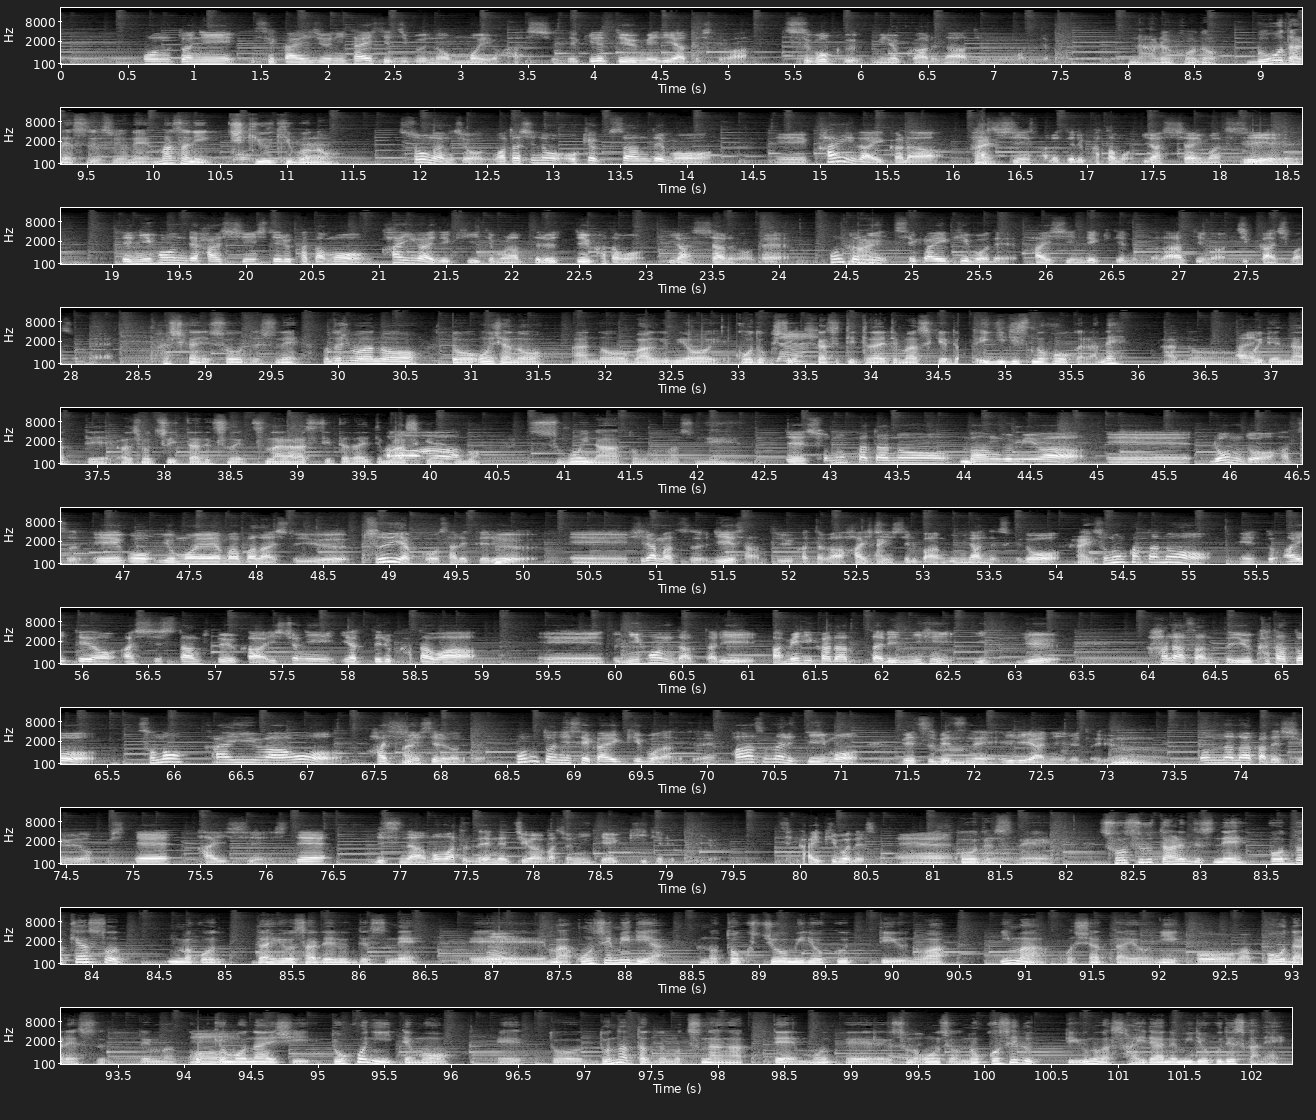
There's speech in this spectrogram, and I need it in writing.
本当に世界中に対して自分の思いを発信できるっていうメディアとしては、すごく魅力あるなというふうに思ってます。なるほど。ボーダレスですよね。まさに地球規模の。そうなんですよ。私のお客さんでも、えー海外から発信されてる方もいらっしゃいますし、えーで、日本で発信している方も、海外で聞いてもらってるっていう方もいらっしゃるので、本当に世界規模で配信できてるんだなっていうのは実感しますよね。確かにそうですね。私もあの、御社のあの番組を購読して聞かせていただいてますけど、イギリスの方からね、あの、はいおいでになって、私もツイッターでつなつながらせていただいてますけれども、すごいなと思いますね。で、その方の番組は、えーロンドン発英語よもやま話という通訳をされてる、えー平松理恵さんという方が配信している番組なんですけど、はい。その方の、えっ、と、相手のアシスタントというか、一緒にやってる方は、えっ、と、日本だったり、アメリカだったりにいる、花さんという方と、その会話を発信してるので、本当に世界規模なんですよね。パーソナリティも別々のエリアにいるという。うん。そんな中で収録して、配信して、リスナーもまた全然違う場所にいて聞いてるっていう、世界規模ですよね。そうですね。そうするとあれですね、ポッドキャスト、今こう代表されるですね、えーまあ、音声メディアの特徴、魅力っていうのは、今おっしゃったように、こう、まあ、ボーダレスで、まあ、国境もないし、どこにいても、えーっと、どなたとでもつながっても、えーその音声を残せるっていうのが最大の魅力ですかね。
